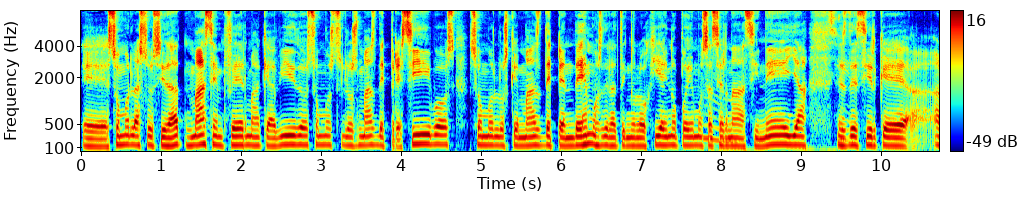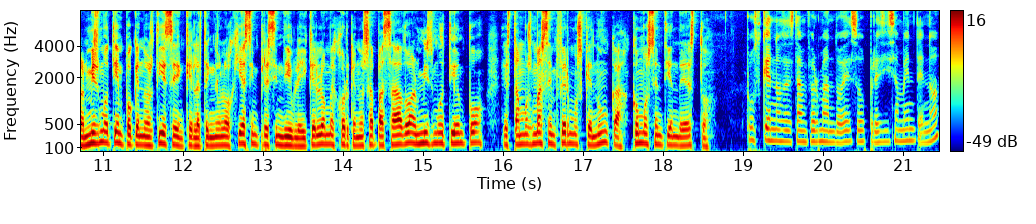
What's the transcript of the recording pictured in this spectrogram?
eh, somos la sociedad más enferma que ha habido, somos los más depresivos, somos los que más dependemos de la tecnología y no podemos hacer mm. nada sin ella. Es decir, que al mismo tiempo que nos dicen que la tecnología es imprescindible y que es lo mejor que nos ha pasado, al mismo tiempo estamos más enfermos que nunca. ¿Cómo se entiende esto? Pues que nos está enfermando eso precisamente, ¿no?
